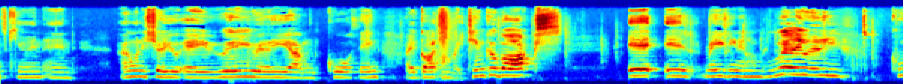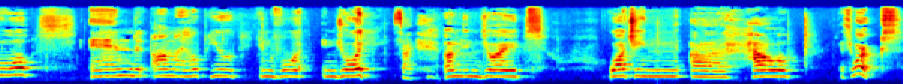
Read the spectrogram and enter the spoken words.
name's Kieran, and I want to show you a really, really um, cool thing I got in my Tinker box. It is amazing and really, really cool, and um, I hope you enjoy. enjoy sorry, um, enjoy watching uh, how this works.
